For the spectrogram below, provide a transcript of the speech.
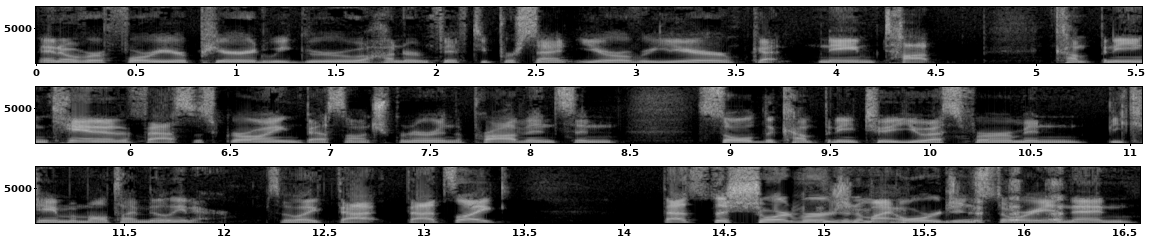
And over a four year period, we grew 150% year over year, got named top company in Canada, fastest growing, best entrepreneur in the province, and sold the company to a US firm and became a multimillionaire. So like that that's like that's the short version of my origin story and then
